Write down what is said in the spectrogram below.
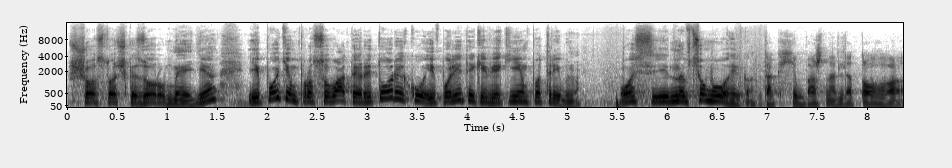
що з точки зору медіа, і потім просувати риторику і політиків, які їм потрібно. Ось і в цьому логіка. Так хіба ж не для того,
